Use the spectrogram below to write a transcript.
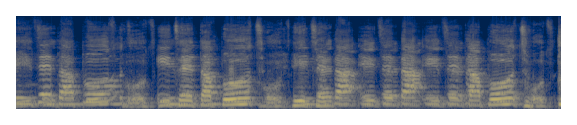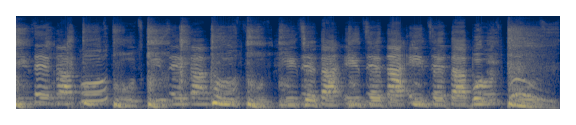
Itz eta putz, putz, itz eta putz, itz eta, itz eta, itz eta putz, putz, itz eta putz, putz, itz eta putz, itz eta, itz eta, itz eta putz, putz.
